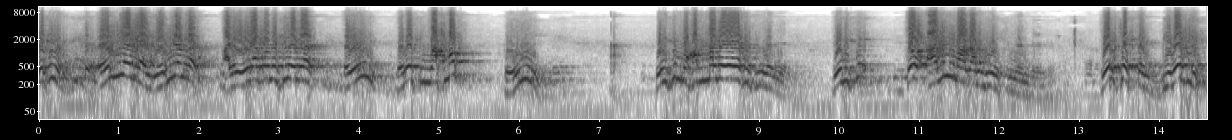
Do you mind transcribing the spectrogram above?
Ölmüyorlar, görmüyorlar. Aleyhine konuşuyorlar. Öyle mi? Demek ki Mahmud değil. Birisi Muhammed olarak isimlendirilir. Birisi çok alim adam diye isimlendirilir. Gerçekten birebir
